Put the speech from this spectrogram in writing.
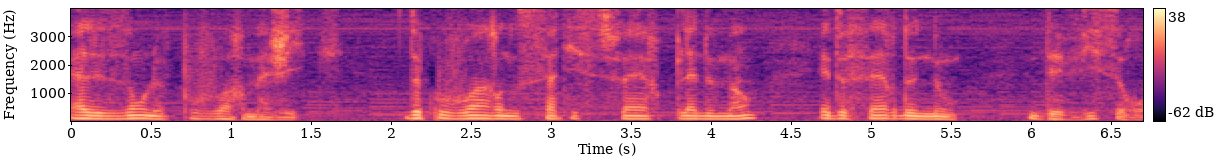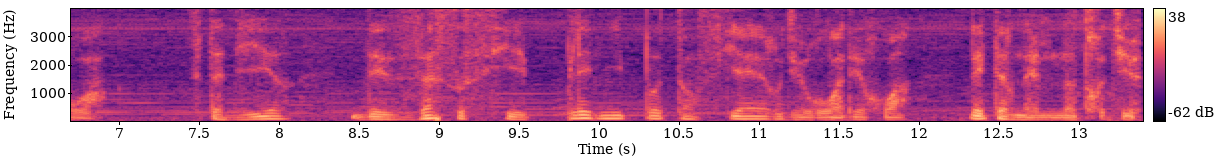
Elles ont le pouvoir magique de pouvoir nous satisfaire pleinement et de faire de nous des vice-rois, c'est-à-dire des associés plénipotentiaires du roi des rois, l'Éternel notre Dieu.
